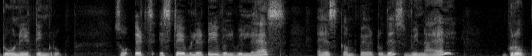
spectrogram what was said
donating group. So its stability will be less as compared to this vinyl group.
